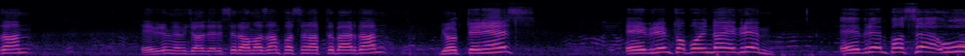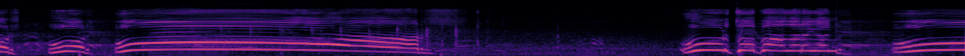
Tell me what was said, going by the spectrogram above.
Ramazan Evrimle mücadelesi Ramazan pasını attı Berdan. Gökdeniz. Evrim top oyunda Evrim. Evrim pası Uğur. Uğur. Uğur. Uğur topu ağlara gönder. Uğur.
